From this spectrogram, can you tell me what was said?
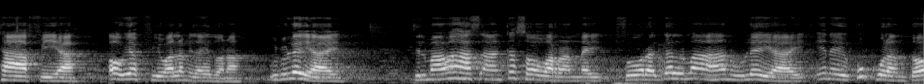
kaafiya ow yakfi waa la mid ayaduna wuxuu leeyahay tilmaamahaas aan ka soo warannay suuragal ma ahan uu leeyahay inay ku kulanto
